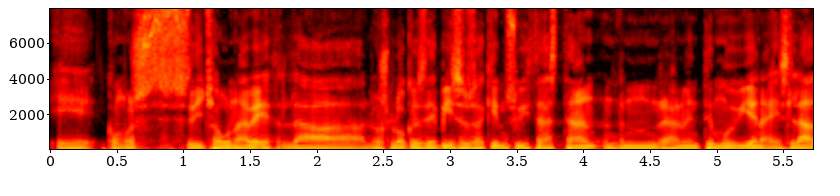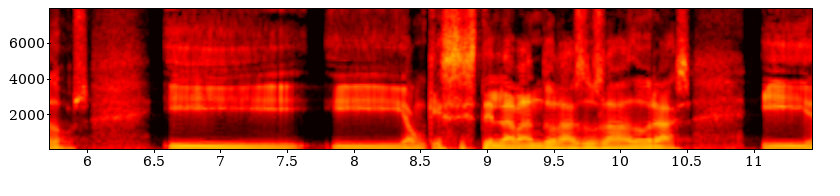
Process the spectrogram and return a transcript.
eh, como os he dicho alguna vez, los bloques de pisos aquí en Suiza están realmente muy bien aislados. Y, y aunque se estén lavando las dos lavadoras y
